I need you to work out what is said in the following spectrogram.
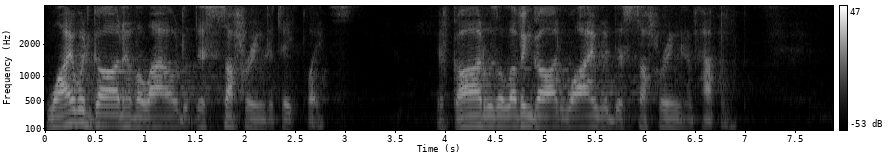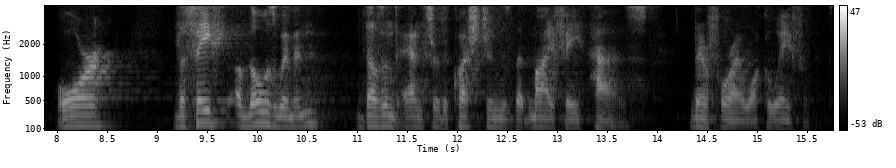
why would God have allowed this suffering to take place? If God was a loving God, why would this suffering have happened? Or the faith of those women doesn't answer the questions that my faith has. Therefore, I walk away from it.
